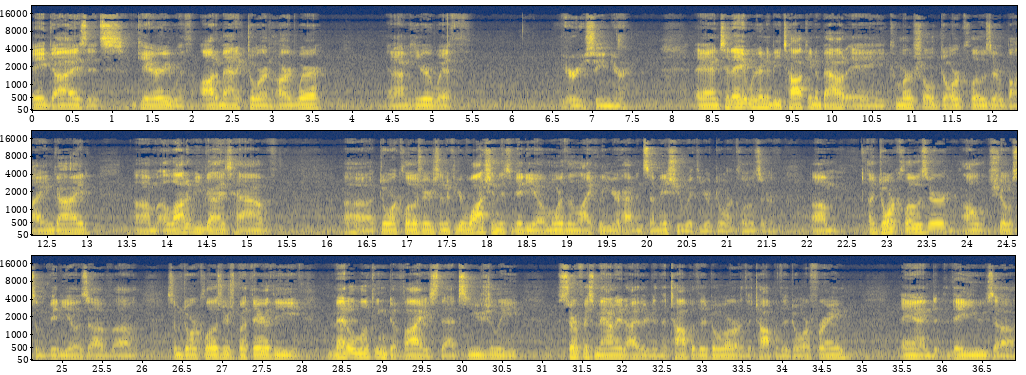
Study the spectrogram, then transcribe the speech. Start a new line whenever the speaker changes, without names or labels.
Hey guys, it's Gary with Automatic Door and Hardware, and I'm here with
Gary Senior.
And today we're going to be talking about a commercial door closer buying guide. Um, a lot of you guys have uh, door closers, and if you're watching this video, more than likely you're having some issue with your door closer. Um, a door closer, I'll show some videos of uh, some door closers, but they're the metal looking device that's usually surface mounted either to the top of the door or the top of the door frame. And they use uh,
